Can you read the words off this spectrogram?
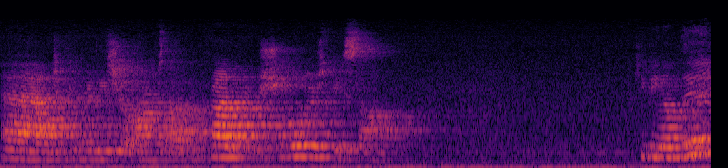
And you can release your arms out in front, let your shoulders be soft. Keeping a little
